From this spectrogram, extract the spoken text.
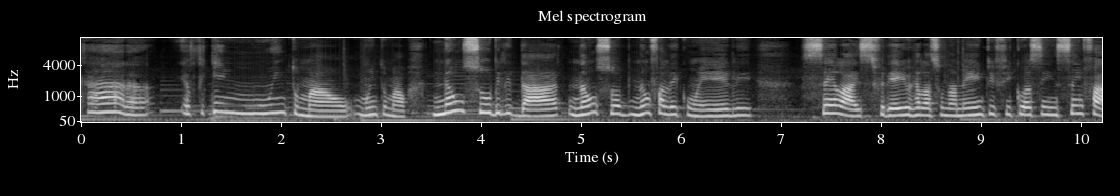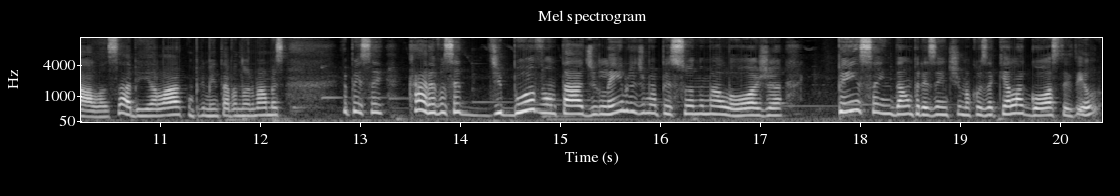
Cara, eu fiquei muito mal, muito mal. Não soube lidar, não soube, não falei com ele sei lá, esfriei o relacionamento e ficou assim, sem fala, sabe? Ia lá, cumprimentava normal, mas eu pensei, cara, você de boa vontade lembra de uma pessoa numa loja, pensa em dar um presente de uma coisa que ela gosta. Eu,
